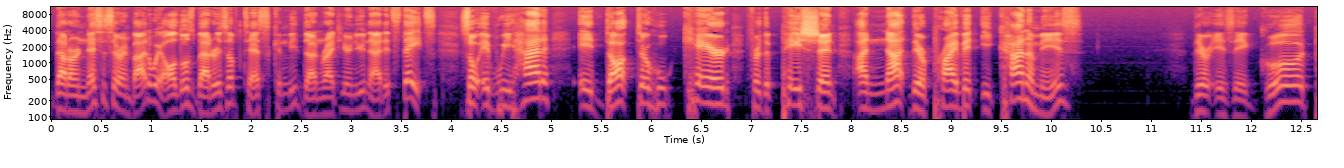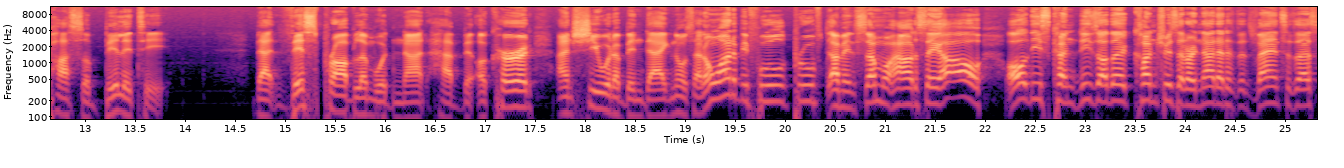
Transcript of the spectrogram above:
that are necessary. And by the way, all those batteries of tests can be done right here in the United States. So if we had a doctor who cared for the patient and not their private economies, there is a good possibility that this problem would not have been, occurred and she would have been diagnosed. I don't want to be foolproof. I mean, somehow to say, oh, all these con- these other countries that are not as advanced as us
